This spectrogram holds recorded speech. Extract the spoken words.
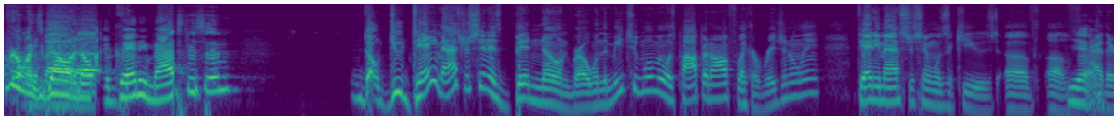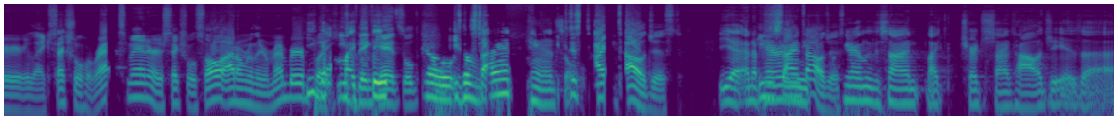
everyone's about, going uh, away. Danny Masterson. No, dude, Danny Masterson has been known, bro. When the Me Too movement was popping off, like originally, Danny Masterson was accused of of Yeah. either like sexual harassment or sexual assault. I don't really remember, He but he's been canceled. Yo, He's the a sci- rant He's canceled. a Scientologist. yeah, and He's a apparently, Scientologist. apparently the sign like Church of Scientology is uh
